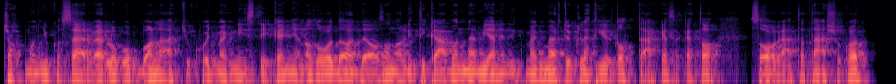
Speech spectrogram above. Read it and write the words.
csak mondjuk a szerverlogokban látjuk, hogy megnézték ennyien az oldalt, de az analitikában nem jelenik meg, mert ők letiltották ezeket a szolgáltatásokat.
